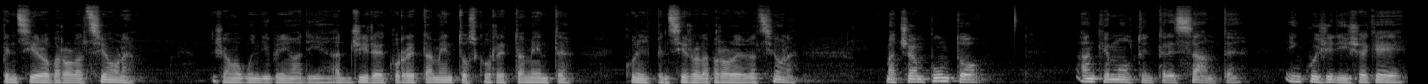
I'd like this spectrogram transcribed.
pensiero, parola, azione, diciamo quindi prima di agire correttamente o scorrettamente con il pensiero, la parola e l'azione, ma c'è un punto anche molto interessante in cui ci dice che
